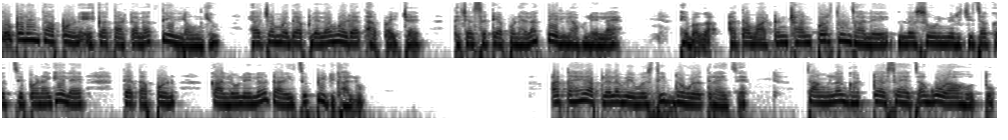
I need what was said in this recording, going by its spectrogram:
तोपर्यंत आपण एका ताटाला तेल लावून घेऊ. ह्याच्यामध्ये आपल्याला वड्या थापायच्या आहेत. त्याच्यासाठी आपण ह्याला तेल लावलेलं आहे. हे बघा आता वाटण छान परतून झालंय. लसूण मिरचीचा कच्चेपणा गेलाय. त्यात आपण कालवलेलं डाळीचं पीठ घालू. आता हे आपल्याला व्यवस्थित ढवळत राहायचंय. चांगला घट्ट असा ह्याचा गोळा होतो.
